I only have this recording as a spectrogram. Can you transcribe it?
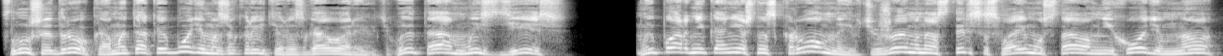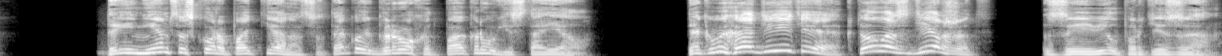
Слушай, друг, а мы так и будем из укрытия разговаривать. Вы там, мы здесь. Мы парни, конечно, скромные, в чужой монастырь со своим уставом не ходим, но... Да и немцы скоро подтянутся. Такой грохот по округе стоял. «Так выходите! Кто вас держит?» — заявил партизан.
